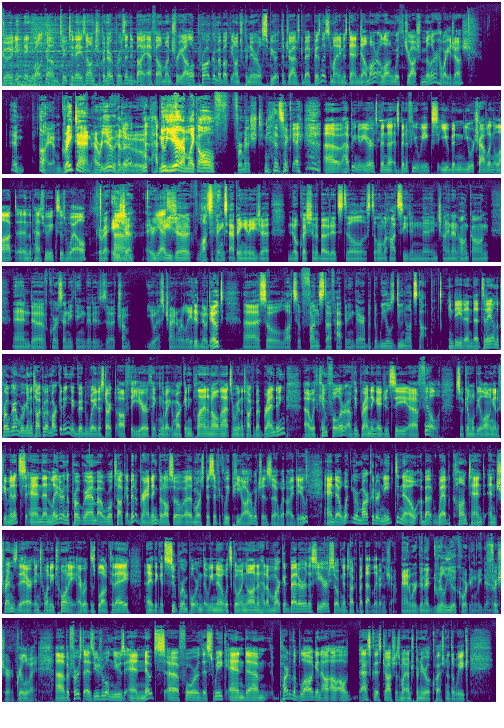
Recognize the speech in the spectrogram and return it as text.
Good evening. Welcome to today's Entrepreneur, presented by FL Montreal, a program about the entrepreneurial spirit that drives Quebec business. My name is Dan Delmar, along with Josh Miller. How are you, Josh? Hey, I am great, Dan. How are you? Hello. New New year. Year. I'm like all furnished. That's okay. Uh, Happy New Year. It's been uh, it's been a few weeks. You've been you were traveling a lot uh, in the past few weeks as well. Correct. Asia. Um, yes. Asia. Lots of things happening in Asia. No question about it. Still, still on the hot seat in uh, in China and Hong Kong, and uh, of course anything that is uh, Trump. U.S. China related, no doubt. Uh, so lots of fun stuff happening there, but the wheels do not stop. Indeed. And uh, today on the program, we're going to talk about marketing, a good way to start off the year, thinking about your marketing plan and all that. So, we're going to talk about branding uh, with Kim Fuller of the branding agency uh, Phil. So, Kim will be along in a few minutes. And then later in the program, uh, we'll talk a bit of branding, but also uh, more specifically PR, which is uh, what I do, and what your marketer needs to know about web content and trends there in 2020. I wrote this blog today, and I think it's super important that we know what's going on and how to market better this year. So, I'm going to talk about that later in the show. And we're going to grill you accordingly, Dan. For sure, grill away. Uh, but first, as usual, news and notes uh, for this week. And um, part of the blog, and I'll, I'll I'll ask this, Josh, as my entrepreneurial question of the week,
